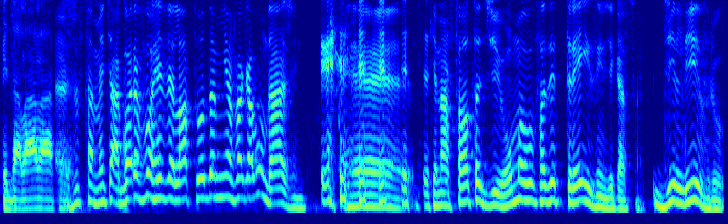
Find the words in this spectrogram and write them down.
pedalar lá. É, justamente, agora eu vou revelar toda a minha vagabundagem. é, que na falta de uma, eu vou fazer três indicações. De livro,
